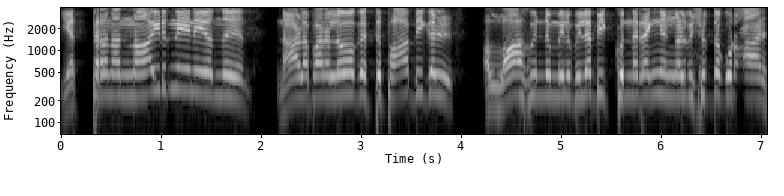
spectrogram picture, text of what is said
എത്ര നന്നായിരുന്നേനെ എന്ന് നാളെ പരലോകത്ത് പാപികൾ അള്ളാഹുവിന്റെ മുമ്പിൽ വിലപിക്കുന്ന രംഗങ്ങൾ വിശുദ്ധ ഖുർആൻ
